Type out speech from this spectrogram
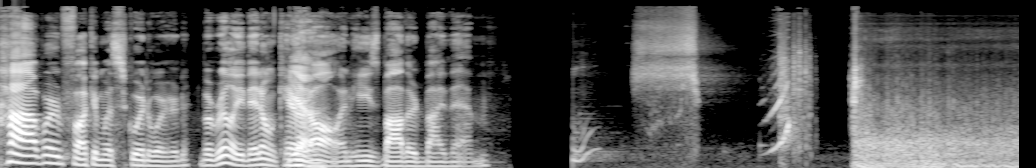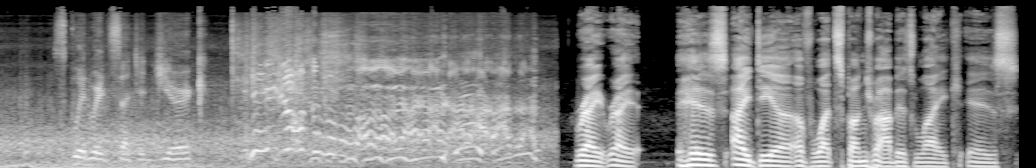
"Ha, we're fucking with Squidward," but really they don't care at all, and he's bothered by them. Squidward's such a jerk. Right, right. His idea of what SpongeBob is like is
